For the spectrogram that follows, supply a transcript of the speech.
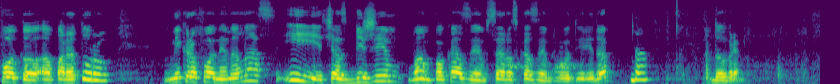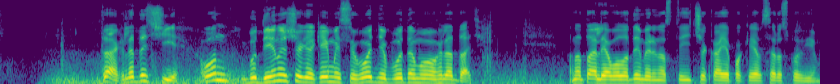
фотоапаратуру, мікрофони на нас і зараз біжимо, вам показуємо, все розказуємо по двірі, да? Да. Добре. Так, глядачі, он будиночок, який ми сьогодні будемо оглядати. Наталія Володимирівна стоїть, чекає, поки я все розповім.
